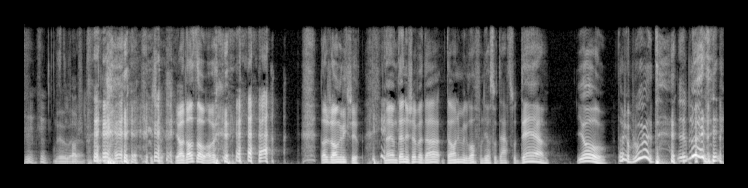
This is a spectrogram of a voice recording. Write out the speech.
Das ist Weil, falsch. äh, ist- ja, das auch, aber das ist eine andere Geschichte. Nein, und dann ist eben da, da nicht mehr gelaufen und ich hab so gedacht, so, damn, yo, da ist ja Blut. Blut!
